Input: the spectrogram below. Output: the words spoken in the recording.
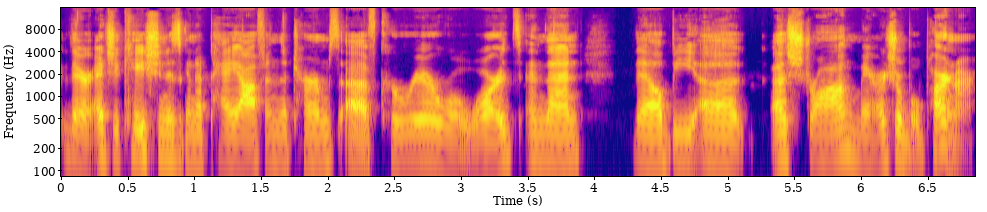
their education is going to pay off in the terms of career rewards, and then they'll be a, a strong marriageable partner.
